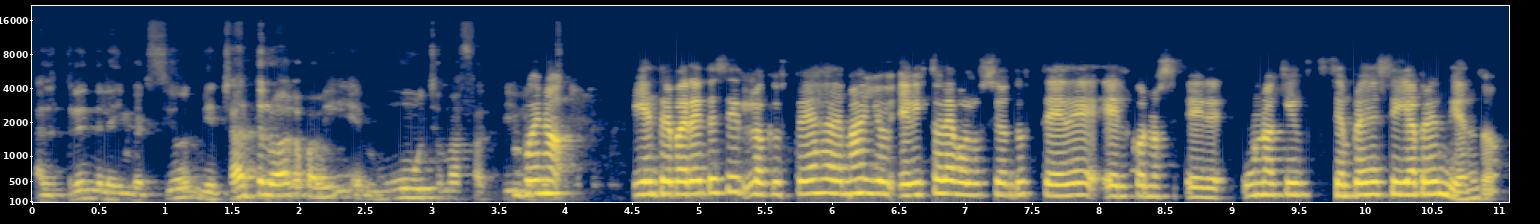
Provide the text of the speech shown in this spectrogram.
al, tren de la inversión, mientras antes lo haga para mí, es mucho más factible. Bueno, y entre paréntesis, lo que ustedes además, yo he visto la evolución de ustedes, el, uno aquí siempre se sigue aprendiendo.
